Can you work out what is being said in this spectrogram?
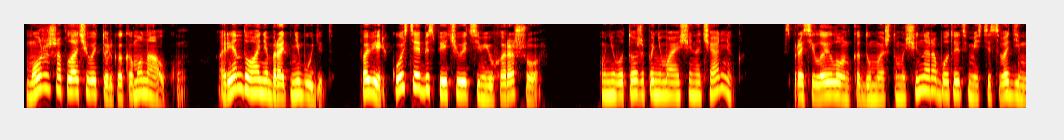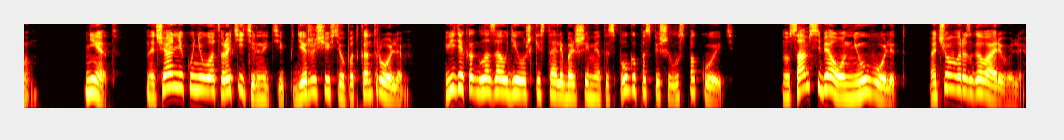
Можешь оплачивать только коммуналку. Аренду Аня брать не будет. Поверь, Костя обеспечивает семью хорошо. «У него тоже понимающий начальник?» – спросила Илонка, думая, что мужчина работает вместе с Вадимом. «Нет, начальник у него отвратительный тип, держащий все под контролем». Видя, как глаза у девушки стали большими от испуга, поспешил успокоить. «Но сам себя он не уволит. О чем вы разговаривали?»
